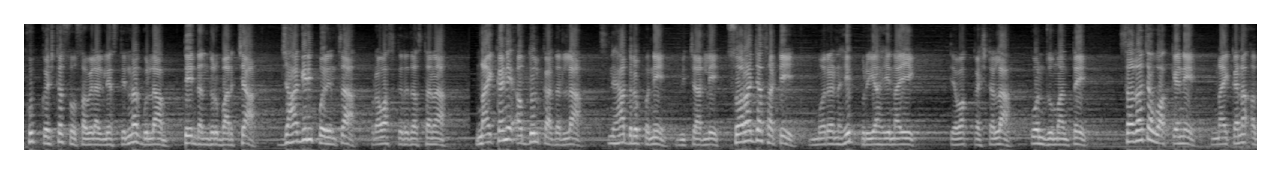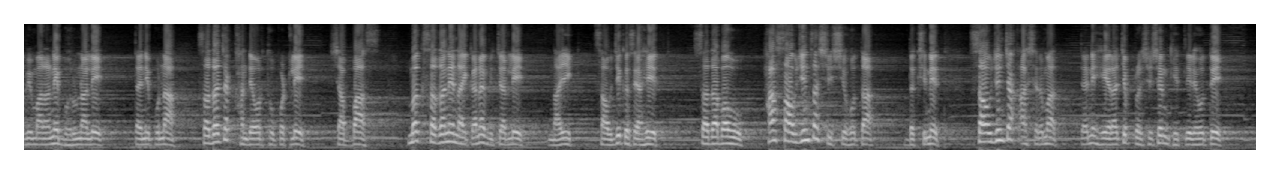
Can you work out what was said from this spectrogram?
खूप कष्ट सोसावे लागले असतील ना गुलाम? ते नंदुरबारच्या जहागिरीपर्यंतचा प्रवास करत असताना नायकाने अब्दुल कादरला स्नेहाद्रपणे विचारले स्वराज्यासाठी मरणही प्रिय आहे नाईक. तेव्हा कष्टाला कोण जुमानते सदाच्या वाक्याने नायकांना अभिमानाने भरून आले. त्याने पुन्हा सदाच्या खांद्यावर थोपटले. शाब्बास. मग सदाने नायकांना विचारले नाईक सावजी कसे आहेत? सदाभाऊ हा सावजींचा शिष्य होता. दक्षिणेत सावजींच्या आश्रमात त्याने हेराचे प्रशिक्षण घेतलेले होते.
